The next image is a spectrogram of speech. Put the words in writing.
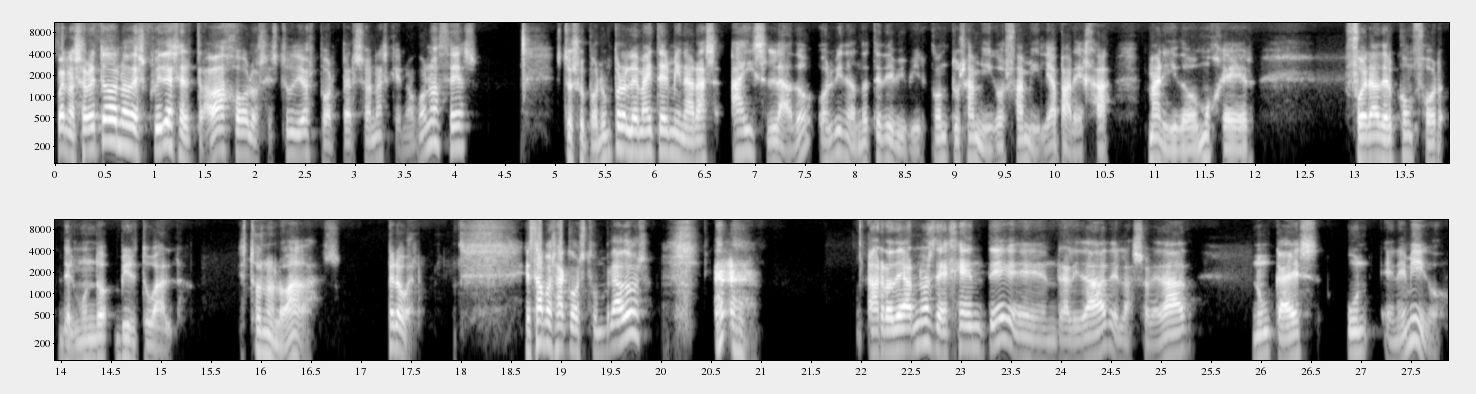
Bueno, sobre todo no descuides el trabajo, los estudios por personas que no conoces. Esto supone un problema y terminarás aislado, olvidándote de vivir con tus amigos, familia, pareja, marido, mujer, fuera del confort del mundo virtual. Esto no lo hagas. Pero bueno, estamos acostumbrados a rodearnos de gente en realidad en la soledad nunca es un enemigo.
